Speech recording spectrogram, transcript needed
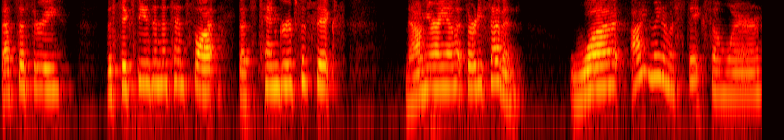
That's a 3. The 60 is in the 10th slot. That's 10 groups of 6. Now here I am at 37. What? I've made a mistake somewhere.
